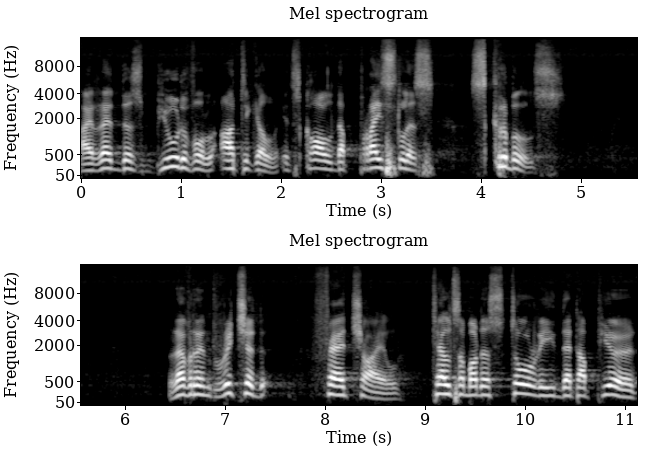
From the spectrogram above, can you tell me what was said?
I read this beautiful article. It's called The Priceless Scribbles. Reverend Richard Fairchild tells about a story that appeared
